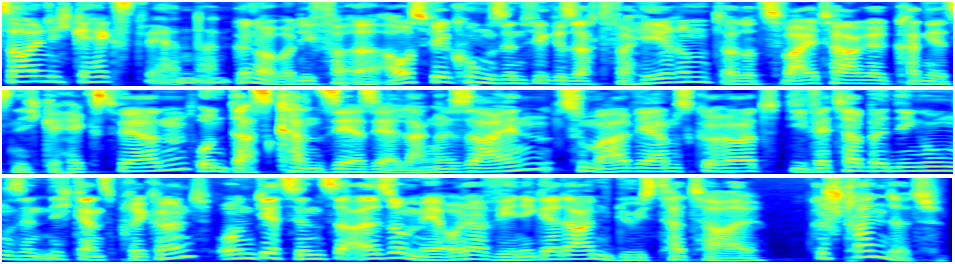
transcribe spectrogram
soll nicht gehext werden dann. Genau, aber die äh, Auswirkungen sind wie gesagt verheerend. Also zwei Tage kann jetzt nicht gehext werden und das kann sehr, sehr lange sein. Zumal wir haben es gehört, die Wetterbedingungen sind nicht ganz prickelnd und jetzt sind sie also mehr oder weniger da im Düstertal gestrandet.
